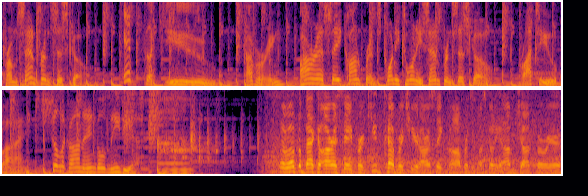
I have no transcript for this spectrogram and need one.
from San Francisco, it's theCUBE. Covering RSA Conference 2020 San Francisco. Brought to you by SiliconANGLE Media. Well, welcome back to RSA for CUBE coverage here at RSA Conference in Moscone. I'm John Furrier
